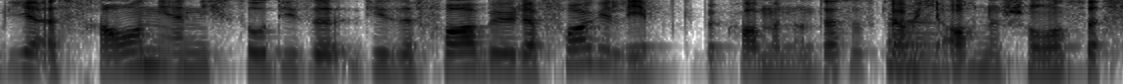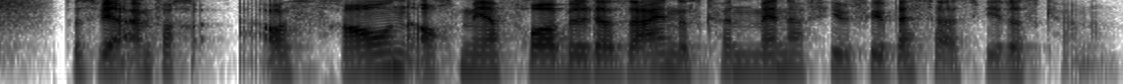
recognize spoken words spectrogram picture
wir als Frauen ja nicht so diese, diese Vorbilder vorgelebt bekommen. Und das ist, glaube ich, mhm. auch eine Chance, dass wir einfach aus Frauen auch mehr Vorbilder sein. Das können Männer viel, viel besser, als wir das können.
